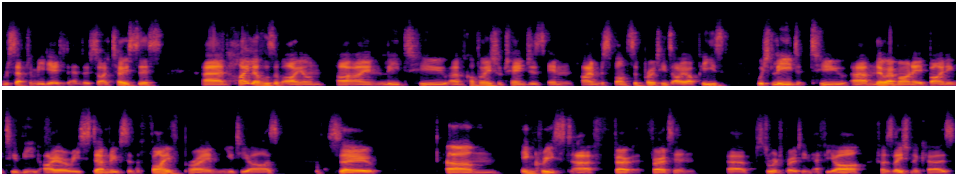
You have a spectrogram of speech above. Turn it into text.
receptor-mediated endocytosis, and high levels of iron iron lead to um, conformational changes in iron responsive proteins, IRPs, which lead to um, no mRNA binding to the IRE stem loops of the 5' UTRs. So um, increased uh, fer ferritin uh, storage protein FER translation occurs.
